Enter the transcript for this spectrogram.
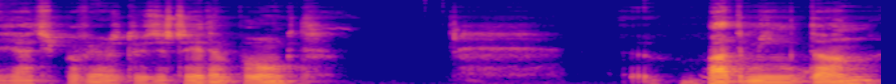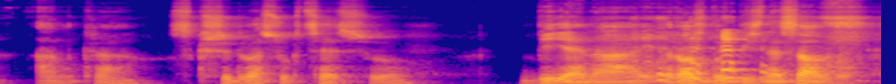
ja ci powiem, że tu jest jeszcze jeden punkt. Badminton, Anka, skrzydła sukcesu, BNI, rozwój biznesowy.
